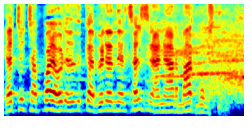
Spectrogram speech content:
ಹೆಚ್ಚು ಚಪ್ಪಾಳೆ ಹೊಡೆಯೋದಕ್ಕೆ ಅಭಿನಂದನೆ ಸಲ್ಲಿಸಿ. ನಾನು ಎರಡು ಮಾತು ಮುಗಿಸ್ತೀನಿ.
